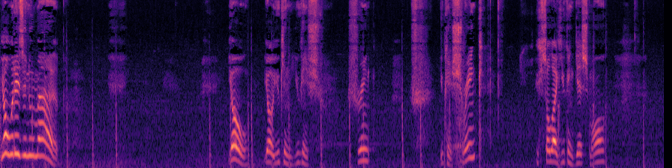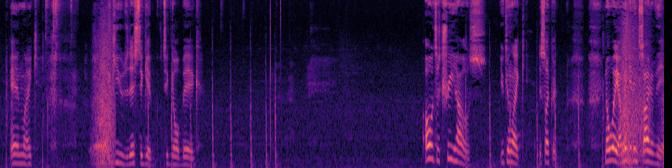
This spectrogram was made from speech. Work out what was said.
Yo, it is a new map. Yo, yo, you can you can sh shrink. You can shrink. So like you can get small and like use this to get to go big. Oh, it's a treehouse. You can like it's like a no way. I'm gonna get inside of it.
